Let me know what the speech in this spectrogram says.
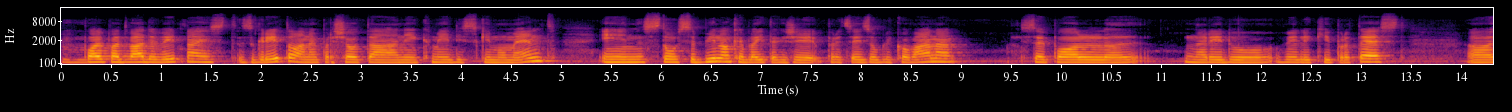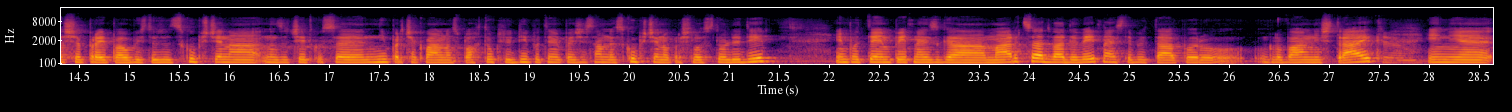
-huh. Poj pa 2019 z Greto, ne prišel ta nek medijski moment in s to vsebino, ki je bila itak že precej izoblikovana, se je pol uh, naredil veliki protest. Uh, še prej pa v bistvu tudi skupščina. Na začetku se ni pričakovalo sploh toliko ljudi, potem je pa že sam na skupščino prišlo 100 ljudi. In potem 15. marca 2019 je bil ta prvi globalni štrajk. Ja. In je,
